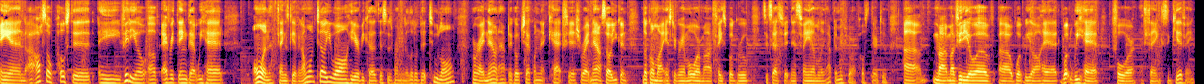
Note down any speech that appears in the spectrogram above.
And I also posted a video of everything that we had on Thanksgiving. I won't tell you all here because this is running a little bit too long right now, and I have to go check on that catfish right now. So you can look on my Instagram or my Facebook group, Success Fitness Family. I have to make sure I post there too. Um, my my video of uh, what we all had, what we had for Thanksgiving.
